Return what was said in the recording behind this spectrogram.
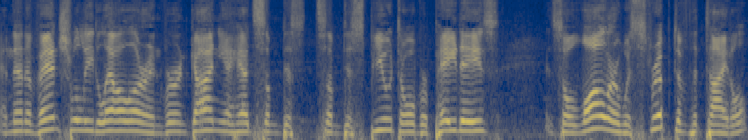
And then eventually Lawler and Vern Gagne had some dis- some dispute over paydays. And so Lawler was stripped of the title.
